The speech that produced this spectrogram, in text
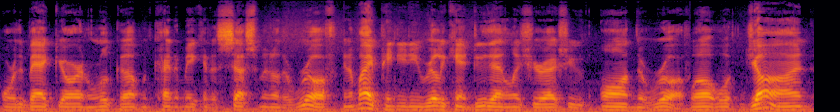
or the backyard and look up and kind of make an assessment on the roof. And in my opinion, you really can't do that unless you're actually on the roof. Well, John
